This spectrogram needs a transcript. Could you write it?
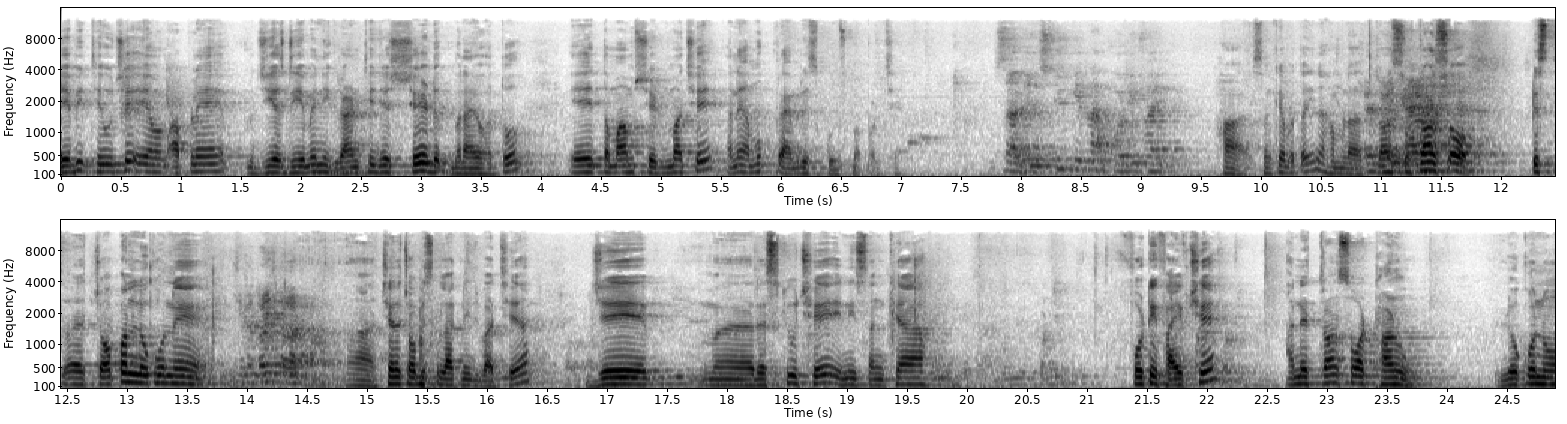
જે બી થયું છે એ આપણે જીએસડીએમએની ગ્રાન્ટથી જે શેડ બનાવ્યો હતો એ તમામ શેડમાં છે અને અમુક પ્રાઇમરી સ્કૂલ્સમાં પણ છે. સર કેટલા હા સંખ્યા બતાવી ને હમણાં. ત્રણસો ત્રણસો. ચોપન લોકોને હા છેલ્લા ચોવીસ કલાકની જ વાત છે. જે રેસ્ક્યુ છે એની સંખ્યા ફોર્ટી ફાઇવ છે અને ત્રણસો અઠ્ઠાણું લોકોનો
